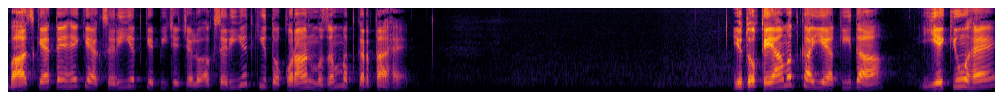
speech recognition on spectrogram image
بعض کہتے ہیں کہ اکثریت کے پیچھے چلو، اکثریت کی تو قرآن مذمت کرتا ہے۔ یہ تو قیامت کا یہ عقیدہ، یہ کیوں ہے؟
